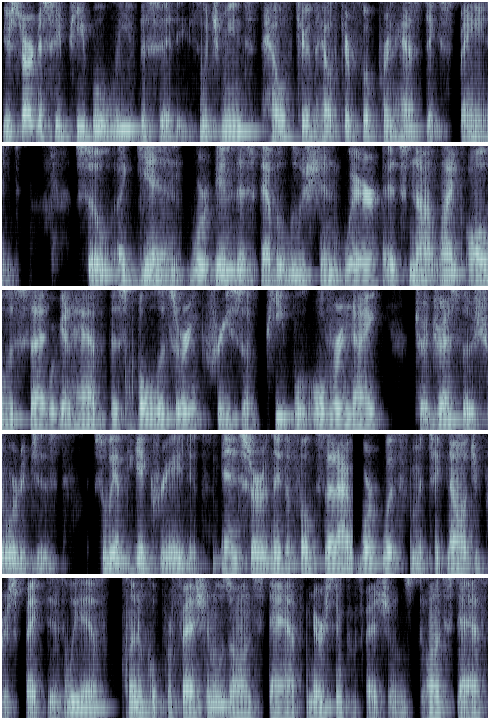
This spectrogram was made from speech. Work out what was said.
you're starting to see people leave the cities, which means healthcare, the healthcare footprint has to expand. So again, we're in this evolution where it's not like all of a sudden we're going to have this bolus or increase of people overnight to address those shortages. So we have to get creative. And certainly the folks that I work with from a technology perspective, we have clinical professionals on staff, nursing professionals on staff.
